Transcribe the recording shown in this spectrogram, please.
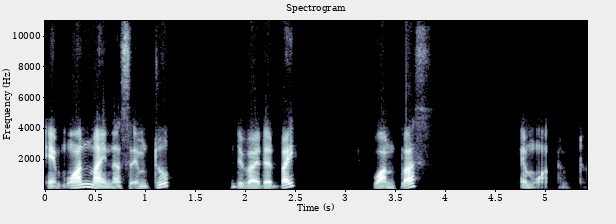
M one minus M two divided by one plus M one M two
